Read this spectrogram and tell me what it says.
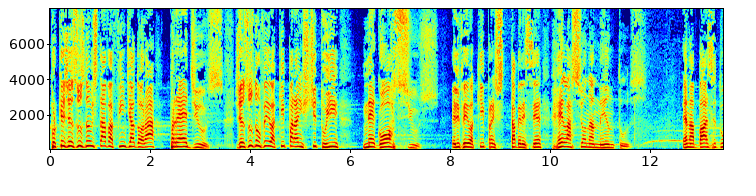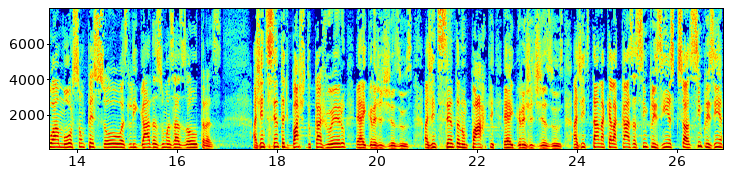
porque Jesus não estava a fim de adorar prédios. Jesus não veio aqui para instituir negócios. Ele veio aqui para estabelecer relacionamentos. É na base do amor, são pessoas ligadas umas às outras. A gente senta debaixo do cajueiro, é a igreja de Jesus. A gente senta num parque, é a igreja de Jesus. A gente está naquela casa simplesinha que, só, simplesinha,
